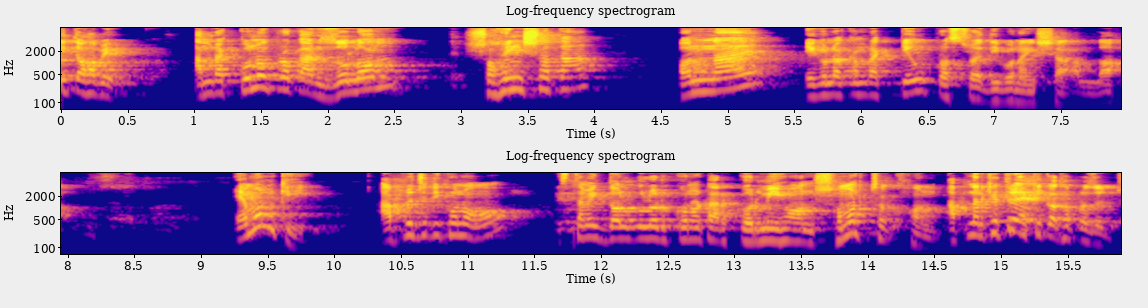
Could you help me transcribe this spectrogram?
নিতে হবে, আমরা কোনো প্রকার জোলম, সহিংসতা, অন্যায়, এগুলোকে আমরা কেউ প্রশ্রয় দিব না ইনশা আল্লাহ এমনকি আপনি যদি কোনো ইসলামিক দলগুলোর কোনোটার কর্মী হন, সমর্থক হন, আপনার ক্ষেত্রে একই কথা প্রযোজ্য।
